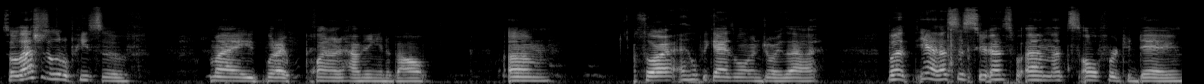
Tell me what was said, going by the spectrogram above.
So that's just a little piece of my what I plan on having it about. Um, so I, I hope you guys will enjoy that. But yeah, that's the that's um that's all for today.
